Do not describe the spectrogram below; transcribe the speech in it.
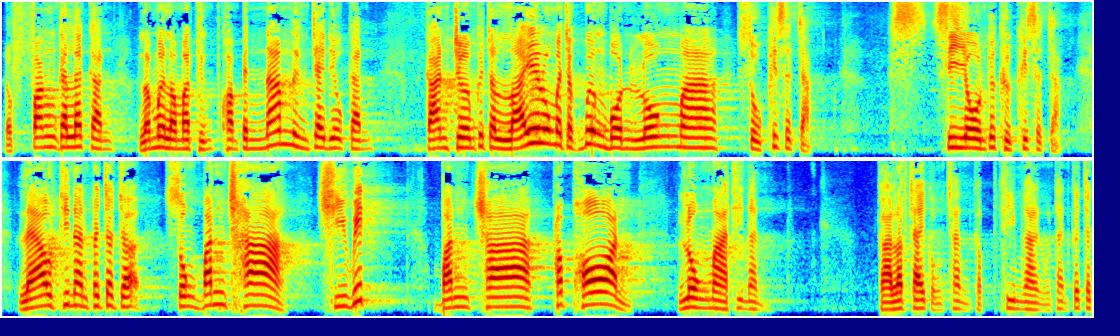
เราฟังกันและกัน แล้วเมื่อเรามาถึงความเป็นน้ำหนึ่งใจเดียวกัน การเจิมก็จะไหลลงมาจากเบื้องบนลงมาสู่คริสตจักรซีโยนก็คือคริสตจักร แล้วที่นั่นพระเจ้าจะ ทรงบัญชาชีวิต บัญชาพระพรลงมาที่นั่น การรับใช้ของท่านกับทีมงานของท่านก็จะ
